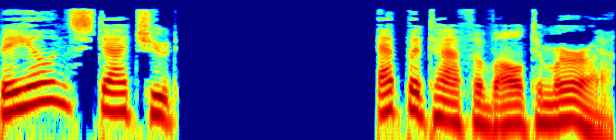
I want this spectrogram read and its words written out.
Bayonne Statute. Epitaph of Altamura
